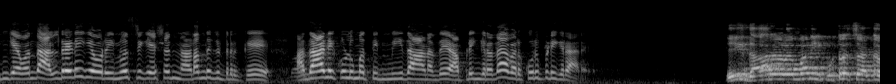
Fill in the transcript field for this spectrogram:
இங்க வந்து ஆல்ரெடி இங்க ஒரு இன்வெஸ்டிகேஷன் நடந்துகிட்டு இருக்கு. அதானி குழுமத்தின் மீதானது அப்படிங்கறத அவர் குறிப்பிடுகிறாரு. நீங்க தாராளமா நீங்க குற்றச்சாட்டை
